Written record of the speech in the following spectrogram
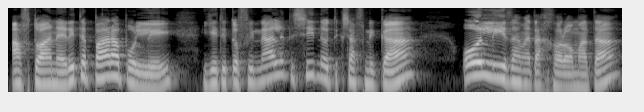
αυτοαναιρείται πάρα πολύ, γιατί το φινάλε της είναι ότι ξαφνικά όλοι είδαμε τα χρώματα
